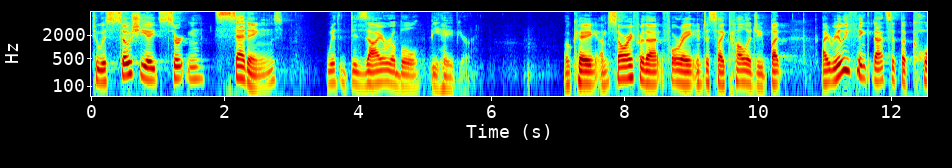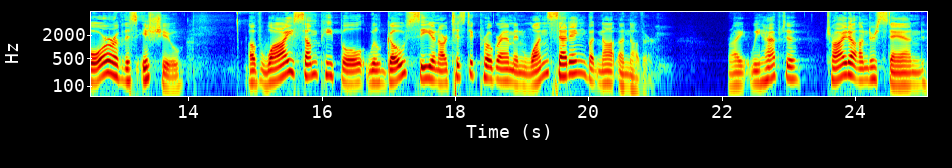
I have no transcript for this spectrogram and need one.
to associate certain settings with desirable behavior. Okay, I'm sorry for that foray into psychology, but I really think that's at the core of this issue of why some people will go see an artistic program in one setting but not another. Right? We have to try to understand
